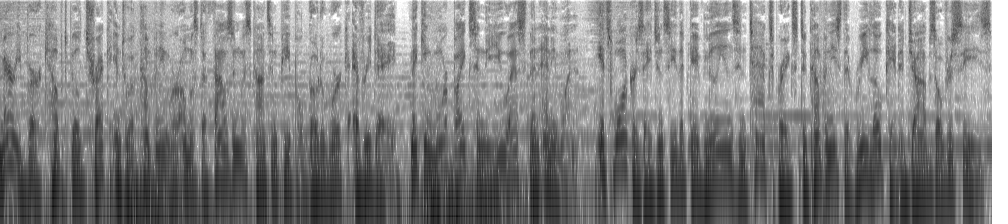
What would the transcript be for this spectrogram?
Mary Burke helped build Trek into a company where almost a thousand Wisconsin people go to work every day, making more bikes in the U.S. than anyone. It's Walker's agency that gave millions in tax breaks to companies that relocated jobs overseas.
